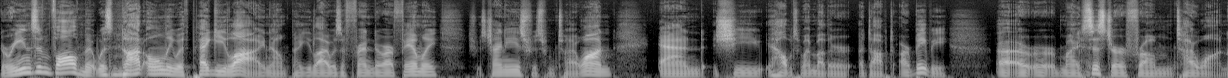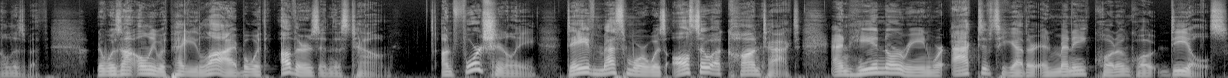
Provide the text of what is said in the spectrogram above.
Noreen's involvement was not only with Peggy Lai. Now, Peggy Lai was a friend of our family. She was Chinese, she was from Taiwan, and she helped my mother adopt our baby, uh, or my sister from Taiwan, Elizabeth. It was not only with Peggy Lai, but with others in this town. Unfortunately, Dave Messmore was also a contact, and he and Noreen were active together in many quote unquote deals.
